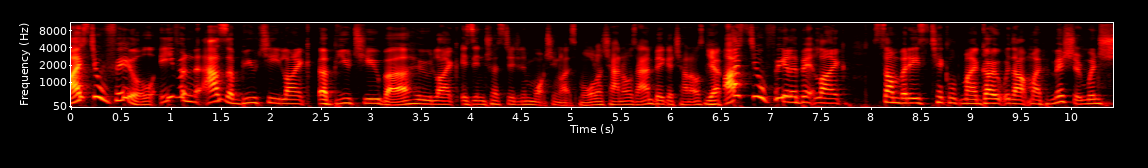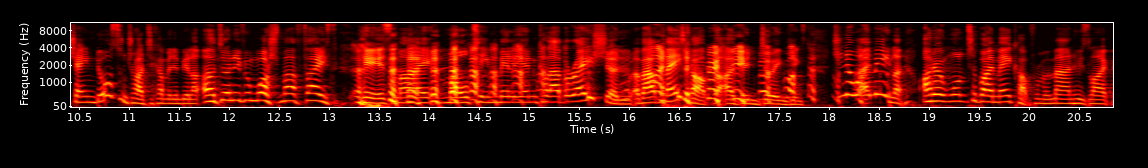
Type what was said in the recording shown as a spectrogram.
I still feel even as a beauty like a beautuber who like is interested in watching like smaller channels and bigger channels. Yep. I still feel a bit like somebody's tickled my goat without my permission when Shane Dawson tried to come in and be like, I don't even wash my face. Here's my multi-million collaboration about I makeup that I've been doing things. Do you know what I mean? Like, I don't want to buy makeup from a man who's like.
